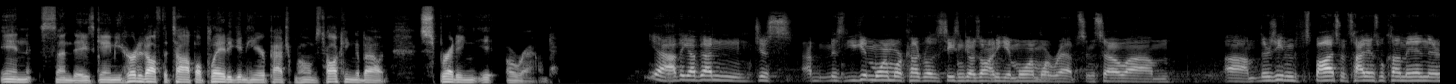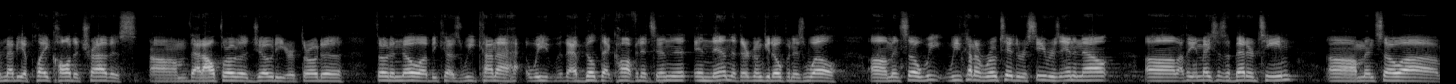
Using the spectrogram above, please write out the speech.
in Sunday's game. You heard it off the top. I'll play it again here. Patrick Mahomes talking about spreading it around. Yeah, I think I've gotten just, you get more and more comfortable as the season goes on, you get more and more reps. And so, um, um, there's even spots where tight ends will come in. There may be a play call to Travis um, that I'll throw to Jody or throw to throw to Noah because we kind of we have built that confidence in in them that they're going to get open as well. Um, and so we we've kind of rotated the receivers in and out. Um, I think it makes us a better team. Um, and so uh,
